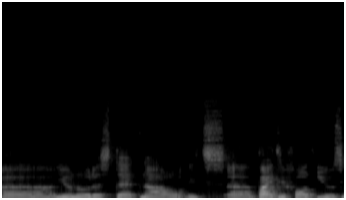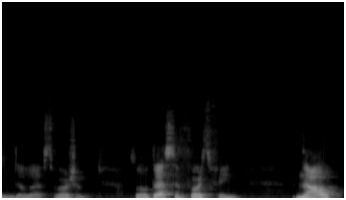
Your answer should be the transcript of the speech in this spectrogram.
uh, you notice that now it's uh, by default using the last version. So that's the first thing. Now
